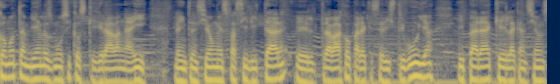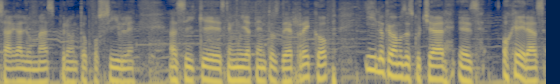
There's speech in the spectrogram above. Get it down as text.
como también los músicos que graban ahí. La intención es facilitar el trabajo para que se distribuya y para que la canción salga lo más pronto posible. Así que estén muy atentos de Recop y lo que vamos a escuchar es Ojeras,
